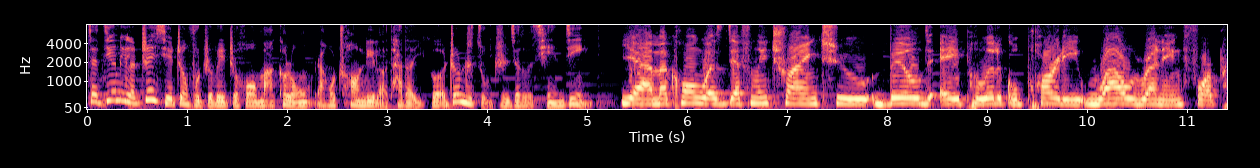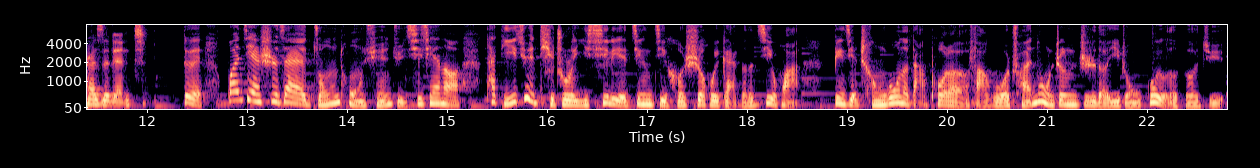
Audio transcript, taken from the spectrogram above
在经历了这些政府职位之后，马克龙然后创立了他的一个政治组织，叫做前进。Yeah, Macron was definitely trying to build a political party while running for president. 对，关键是在总统选举期间呢，他的确提出了一系列经济和社会改革的计划，并且成功的打破了法国传统政治的一种固有的格局。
